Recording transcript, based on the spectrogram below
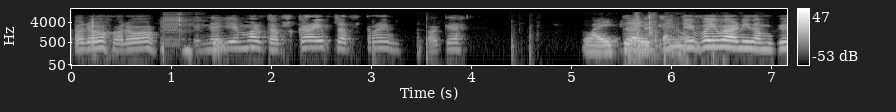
Hello hello. എന്നെ gamer subscribe subscribe okay. Like G T five ആണ്. നമുക്ക്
